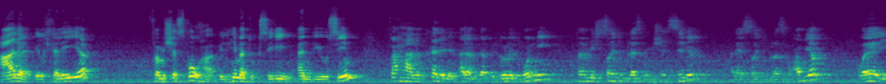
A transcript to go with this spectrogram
على الخلية فمش هصبغها بال hematoxylin and eosin. فهنتخيل القلم ده باللون البني فمش سيتوبلازم مش هيتسبغ ألاقي السيتوبلازم أبيض وألاقي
